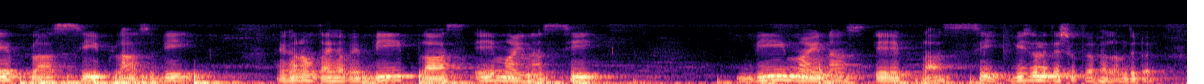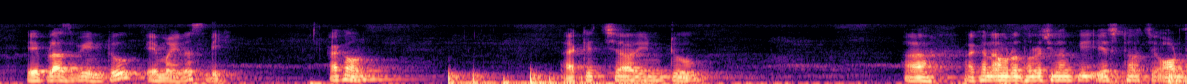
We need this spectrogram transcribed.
a plus c plus b এখানেও তাই হবে b plus a minus c b minus a plus c বীজগণিতের সূত্র ফেললাম দুটোই। A plus b into a minus b এখন একের চার ইন্টু এখানে আমরা ধরেছিলাম কি এসটা হচ্ছে অর্ধ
